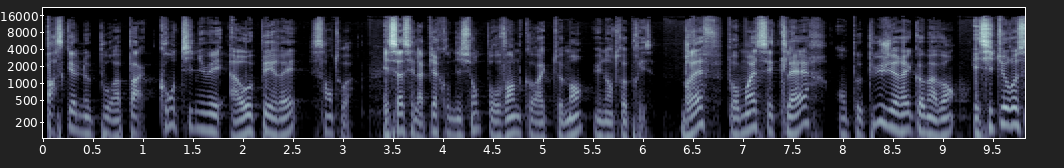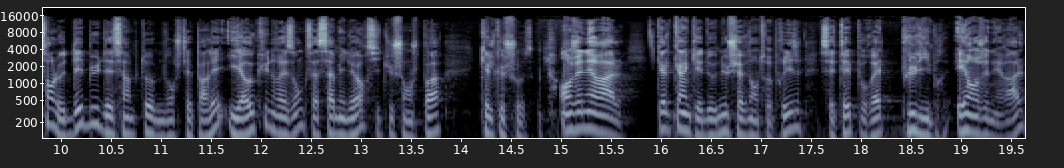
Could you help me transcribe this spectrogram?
parce qu'elle ne pourra pas continuer à opérer sans toi. Et ça, c'est la pire condition pour vendre correctement une entreprise. Bref, pour moi, c'est clair, on peut plus gérer comme avant. Et si tu ressens le début des symptômes dont je t'ai parlé, il n'y a aucune raison que ça s'améliore si tu changes pas quelque chose. En général, quelqu'un qui est devenu chef d'entreprise, c'était pour être plus libre. Et en général,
